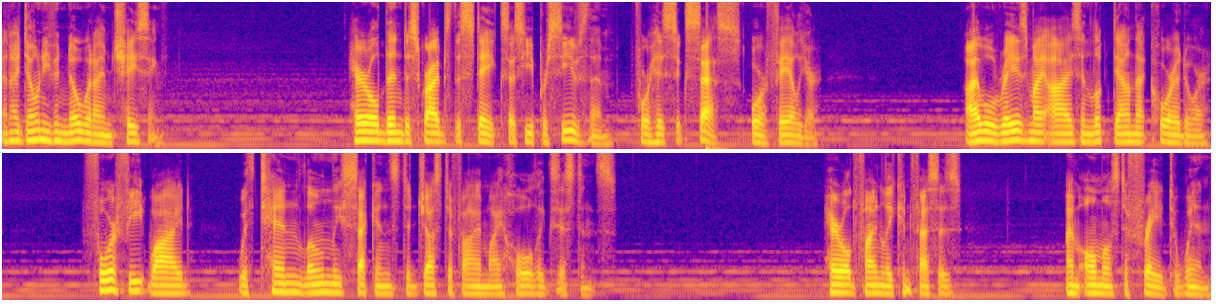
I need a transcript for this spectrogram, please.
and I don't even know what I am chasing. Harold then describes the stakes as he perceives them for his success or failure. I will raise my eyes and look down that corridor, four feet wide, with ten lonely seconds to justify my whole existence. Harold finally confesses, I'm almost afraid to win.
